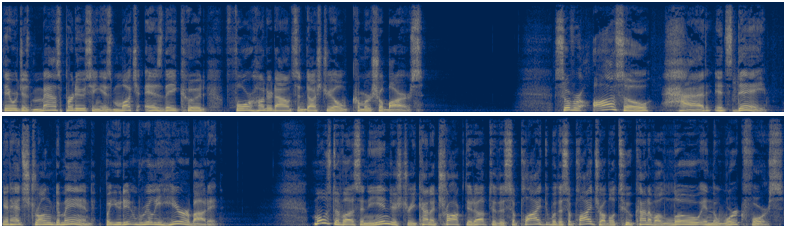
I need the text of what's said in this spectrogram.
They were just mass producing as much as they could 400 ounce industrial commercial bars. Silver also had its day. It had strong demand, but you didn't really hear about it. Most of us in the industry kind of chalked it up to the supply with the supply trouble to kind of a low in the workforce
